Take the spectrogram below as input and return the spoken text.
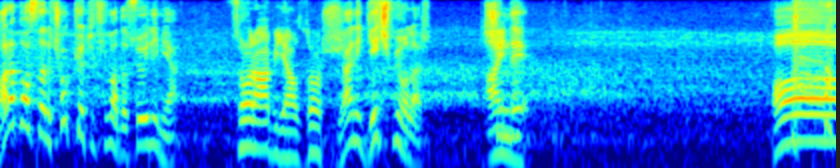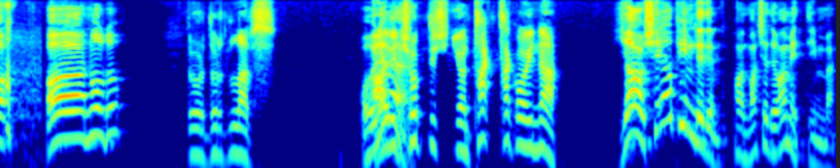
Ara pasları çok kötü FIFA'da söyleyeyim ya. Zor abi ya zor. Yani geçmiyorlar. Şimdi Aynen. Aa, aa ne oldu? Durdurdular. Öyle abi mi? çok düşünüyorsun. Tak tak oyna. Ya şey yapayım dedim. Ha maça devam ettiğim ben.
